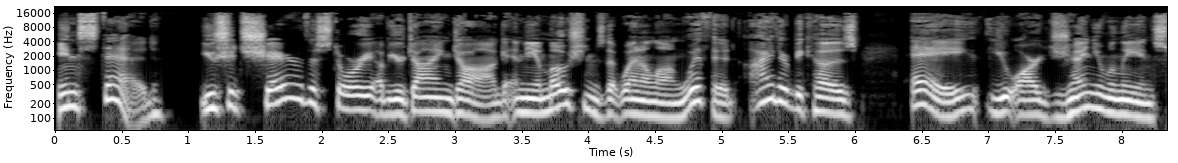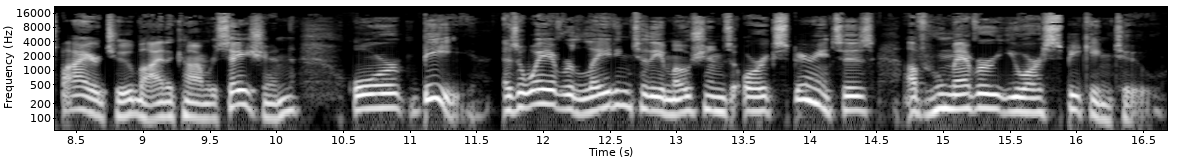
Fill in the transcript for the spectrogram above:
Instead, you should share the story of your dying dog and the emotions that went along with it, either because a, you are genuinely inspired to by the conversation, or B, as a way of relating to the emotions or experiences of whomever you are speaking to.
